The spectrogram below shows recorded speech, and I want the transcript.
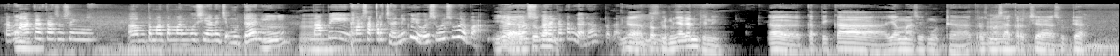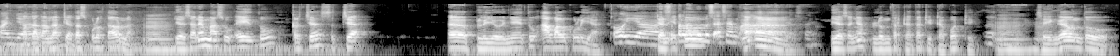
Karena akeh kasus yang em, teman-teman usianya cek muda nih, Hmm. tapi masa kerjanya itu ya wes suwe-suwe, Pak. Iya, nah, terus itu kan- mereka kan nggak dapat. Enggak, problemnya kan gini. Eh, ketika yang masih muda terus masa kerja sudah Panjang. katakanlah di atas 10 tahun lah. Hmm. Biasanya masuk E itu kerja sejak eh, beliaunya itu awal kuliah. Oh iya, Dan setelah itu- lulus SMA. Heeh. biasanya. Biasanya belum terdata di Dapodik. Hmm. Sehingga untuk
